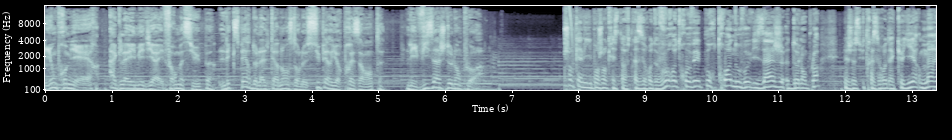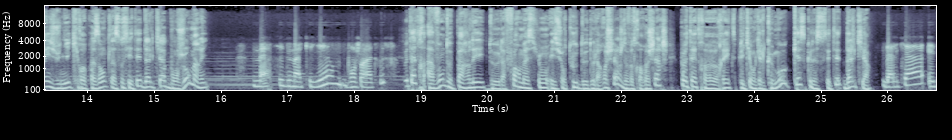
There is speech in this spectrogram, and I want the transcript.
Lyon Première, Aglaé Média et Formasup, l'expert de l'alternance dans le supérieur présente les visages de l'emploi. Bonjour Camille, bonjour Christophe, très heureux de vous retrouver pour trois nouveaux visages de l'emploi. Je suis très heureux d'accueillir Marie Junier qui représente la société Dalca. Bonjour Marie. Merci de m'accueillir. Bonjour à tous. Peut-être avant de parler de la formation et surtout de, de la recherche, de votre recherche, peut-être euh, réexpliquer en quelques mots qu'est-ce que la société Dalkia? Dalca est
